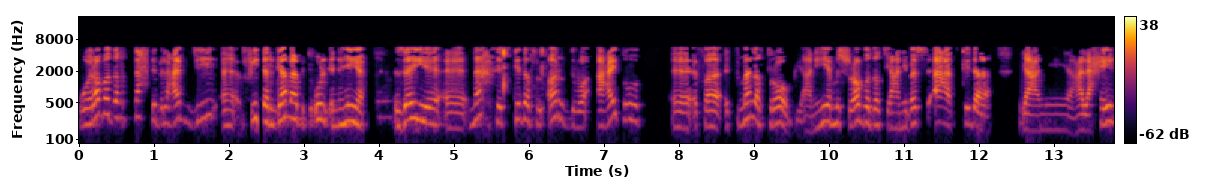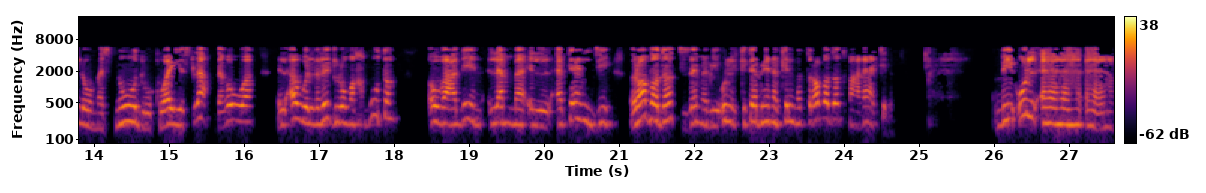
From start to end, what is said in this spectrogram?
وربضت تحت بالعام دي آه، في ترجمة بتقول إن هي زي آه، نخت كده في الأرض وقعته آه، فاتملى تراب يعني هي مش ربضت يعني بس قعد كده يعني على حيله مسنود وكويس. لا ده هو الأول رجله مخبوطة وبعدين لما الاتان دي ربضت زي ما بيقول الكتاب هنا كلمة ربضت معناها كده. بيقول آه آه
